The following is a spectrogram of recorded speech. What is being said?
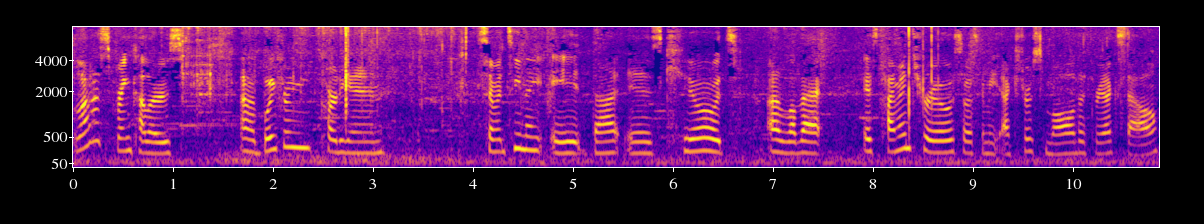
a lot of spring colors. Uh, boyfriend cardigan, 17.98. That is cute. I love that. It's Time and Tru, so it's gonna be extra small to 3XL.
